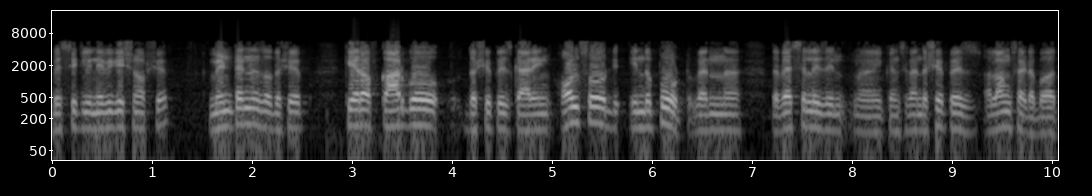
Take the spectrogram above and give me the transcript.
basically navigation of ship, maintenance of the ship, care of cargo the ship is carrying, also in the port when uh, the vessel is in, uh, you can see when the ship is alongside a berth,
